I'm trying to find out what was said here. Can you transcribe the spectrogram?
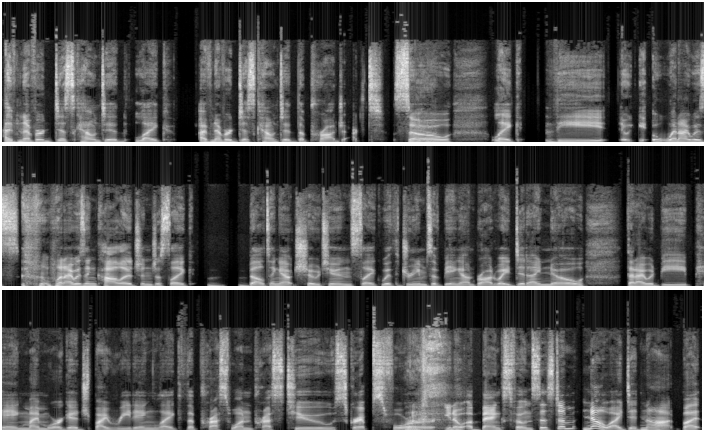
I've never discounted like I've never discounted the project. So like the uh, uh, when I was when I was in college and just like belting out show tunes like with dreams of being on Broadway, did I know that I would be paying my mortgage by reading like the press 1 press 2 scripts for, you know, a bank's phone system? No, I did not. But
